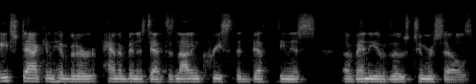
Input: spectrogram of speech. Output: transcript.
HDAC inhibitor, panobinostat, does not increase the deathiness of any of those tumor cells.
